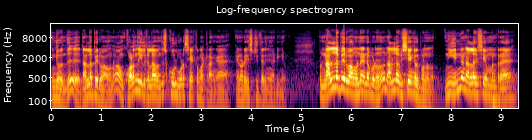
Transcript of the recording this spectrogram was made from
இங்கே வந்து நல்ல பேர் வாங்கணும். அவங்க குழந்தைகளுக்கெல்லாம் வந்து ஸ்கூல் கூட சேர்க்க மாட்றாங்க. என்னோடய ஹிஸ்ட்ரி தெரிஞ்சுங்காட்டிங்க. இப்போ நல்ல பேர் வாங்கணும்னா என்ன பண்ணணும்? நல்ல விஷயங்கள் பண்ணணும். நீ என்ன நல்ல விஷயம் பண்ணுற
